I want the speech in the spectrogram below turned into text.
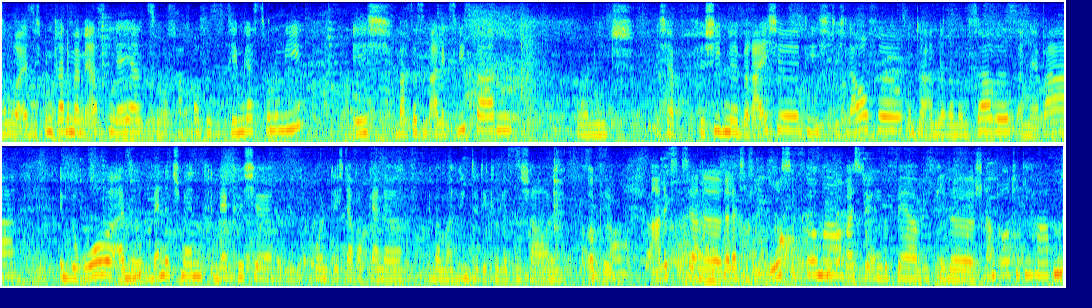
So, also ich bin gerade in meinem ersten Lehrjahr zur Fachfrau für Systemgastronomie. Ich mache das im Alex Wiesbaden und ich habe verschiedene Bereiche, die ich durchlaufe, unter anderem im Service, an der Bar, im Büro, also Mhm. Management in der Küche und ich darf auch gerne immer mal hinter die Kulissen schauen. Okay. Alex ist ja eine relativ große Firma. Weißt du ungefähr, wie viele Standorte die haben?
